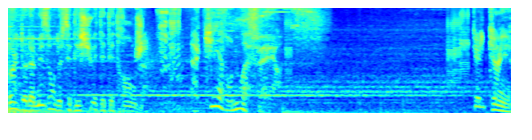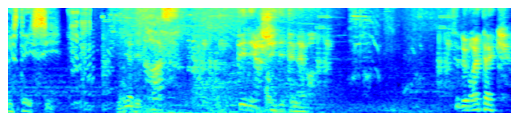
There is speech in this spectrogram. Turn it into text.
Symbole de la maison de ces déchus était étrange. À qui avons-nous affaire? Quelqu'un est resté ici. Il y a des traces d'énergie des ténèbres. C'est de Bretek,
